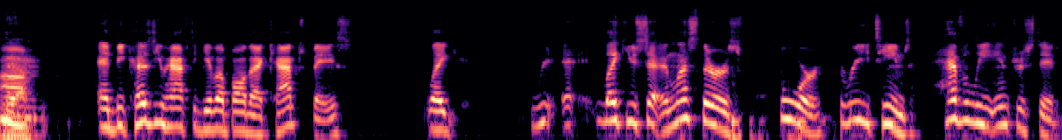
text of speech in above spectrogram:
Yeah. Um, and because you have to give up all that cap space, like re, eh, like you said, unless there's four, three teams heavily interested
